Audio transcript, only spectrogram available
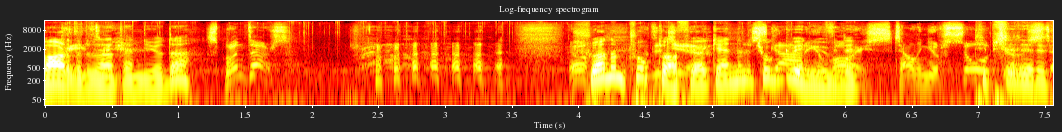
Vardır zaten diyor da. Şu adam çok tuhaf ya. Kendine çok güveniyor bir de. Tipsiz herif.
